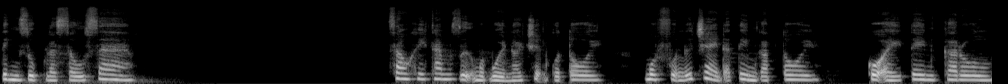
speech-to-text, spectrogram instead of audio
tình dục là xấu xa. Sau khi tham dự một buổi nói chuyện của tôi, một phụ nữ trẻ đã tìm gặp tôi. Cô ấy tên Carol.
